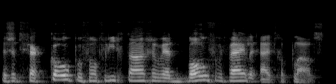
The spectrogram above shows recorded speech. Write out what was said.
dus het verkopen van vliegtuigen, werd boven veiligheid geplaatst.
